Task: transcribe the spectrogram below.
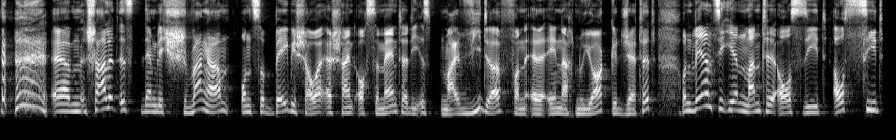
ähm, Charlotte ist nämlich schwanger und zur Babyshower erscheint auch Samantha, die ist mal wieder von LA nach New York gejettet. Und während sie ihren Mantel aussieht, auszieht,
